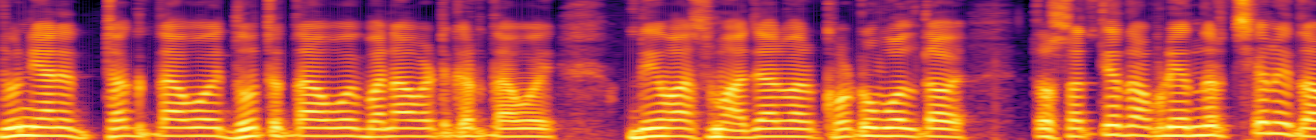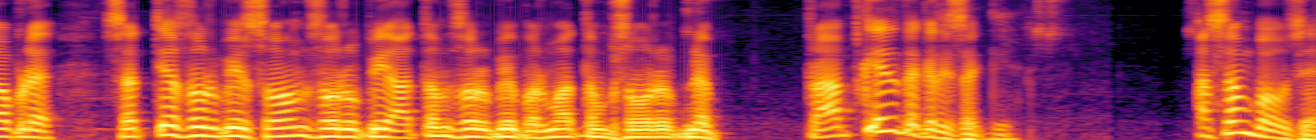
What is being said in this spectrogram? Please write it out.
દુનિયાને ઠગતા હોય, ધૂતતા હોય, બનાવટ કરતા હોય, દિવાસમાં હજાર વાર ખોટું બોલતા હોય, તો સત્ય તો આપણી અંદર છે નહીં તો આપણે સત્ય સ્વરૂપી સોહમ સ્વરૂપી આત્મ સ્વરૂપી પરમાત્મ સ્વરૂપને પ્રાપ્ત કઈ રીતે કરી શકીએ? અસંભવ છે.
